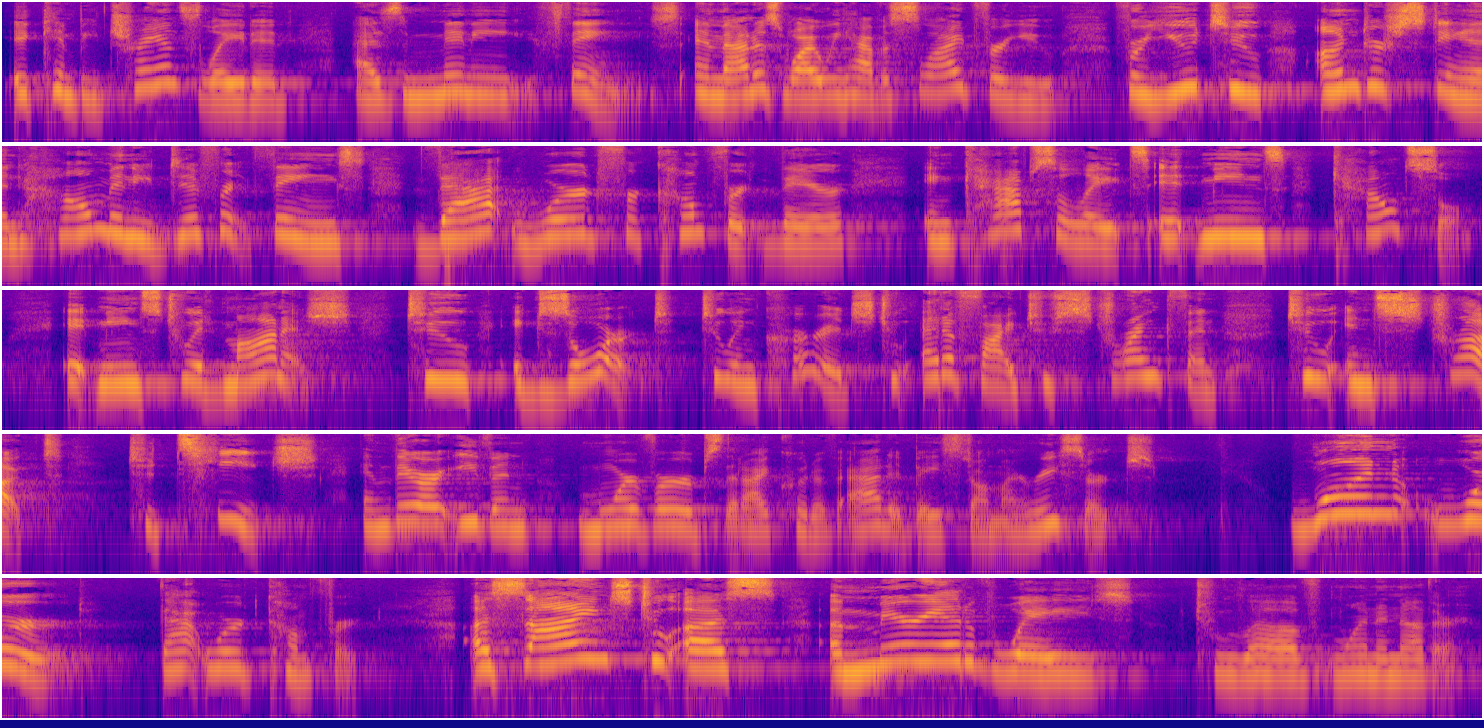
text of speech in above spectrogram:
it can be translated as many things. And that is why we have a slide for you, for you to understand how many different things that word for comfort there encapsulates. It means counsel, it means to admonish, to exhort, to encourage, to edify, to strengthen, to instruct, to teach. And there are even more verbs that I could have added based on my research. One word, that word comfort, assigns to us a myriad of ways to love one another.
